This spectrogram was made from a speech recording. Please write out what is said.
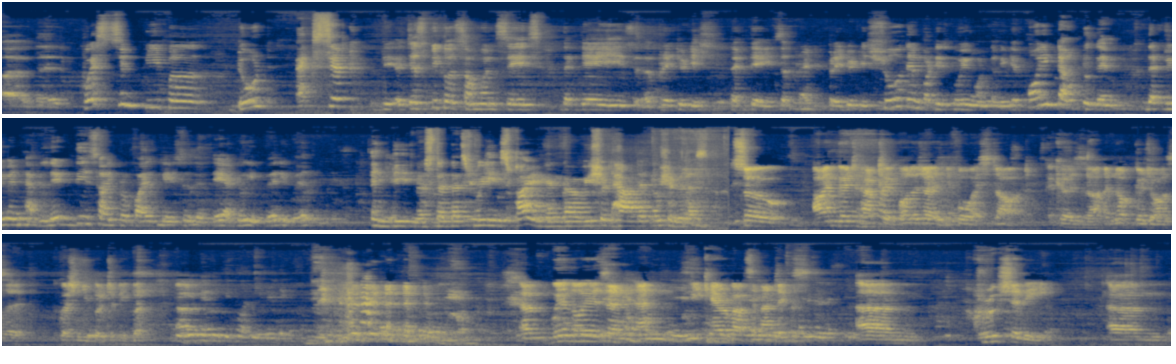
uh, question people don't accept the, just because someone says that there is a prejudice, that there is a prejudice. Show them what is going on in the media. Point out to them that women have led these high profile cases and they are doing very well in this. Indeed, Miss. That, that's really inspiring and uh, we should have that notion with us. So, I'm going to have to apologize before I start because uh, I'm not going to answer the question you put to me, but. Um, we're lawyers and, and we care about semantics. Um, crucially, um,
